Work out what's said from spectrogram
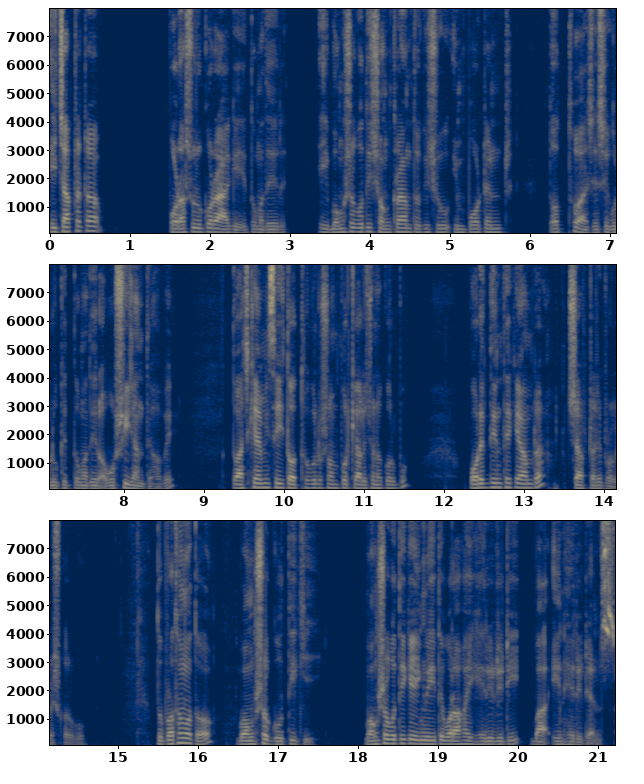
এই চ্যাপ্টারটা পড়া শুরু করার আগে তোমাদের এই বংশগতি সংক্রান্ত কিছু ইম্পর্ট্যান্ট তথ্য আছে সেগুলোকে তোমাদের অবশ্যই জানতে হবে। তো আজকে আমি সেই তথ্যগুলো সম্পর্কে আলোচনা করব। পরের দিন থেকে আমরা চ্যাপ্টারে প্রবেশ করব। তো প্রথমত, বংশগতি কী? বংশগতিকে ইংরেজিতে বলা হয় হেরিডিটি বা ইনহেরিটেন্স।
